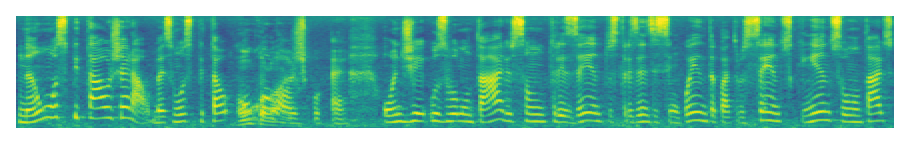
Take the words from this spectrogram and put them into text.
Não um hospital geral, mas um hospital Oncológico. oncológico. É, onde os voluntários são 300, 350, 400, 500 voluntários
